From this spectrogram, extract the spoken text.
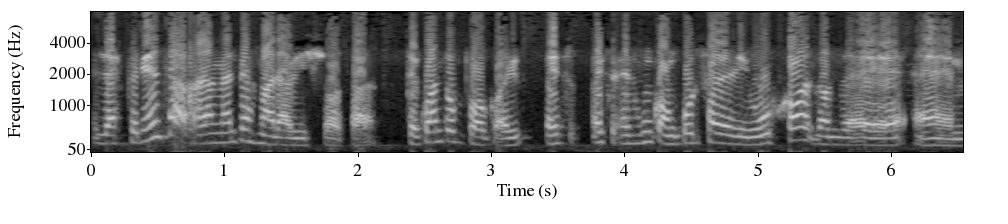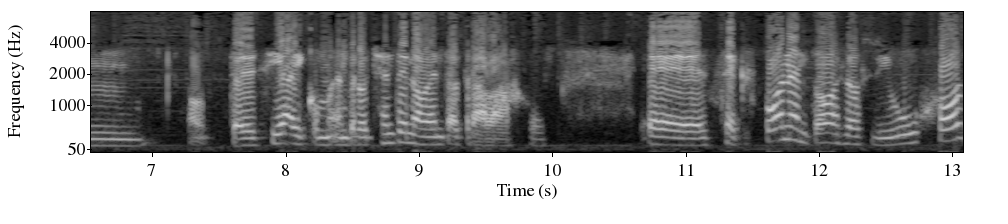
la, experiencia realmente es maravillosa. Te cuento un poco. Es, un concurso de dibujo donde, em, te decía, hay como entre 80 y 90 trabajos. Eh, se exponen todos los dibujos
